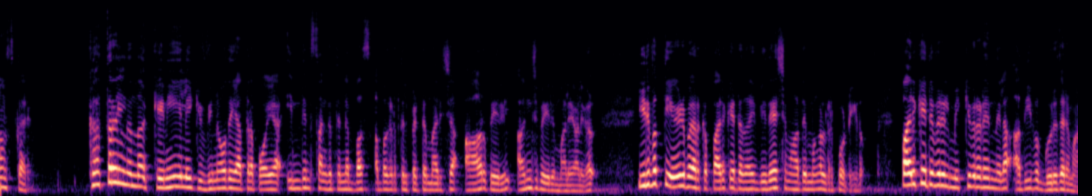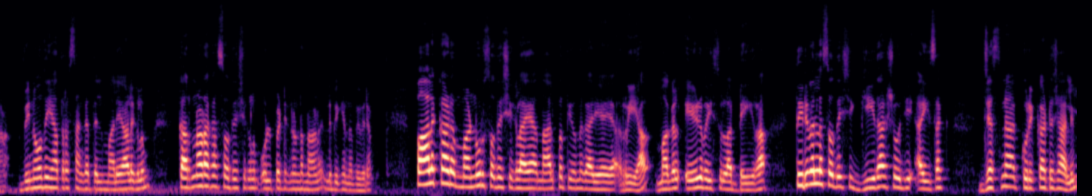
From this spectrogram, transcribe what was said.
നമസ്കാരം. ഖത്തറിൽ നിന്ന് കെനിയയിലേക്ക് വിനോദയാത്ര പോയ ഇന്ത്യൻ സംഘത്തിന്റെ ബസ് അപകടത്തിൽപ്പെട്ട് മരിച്ച ആറു പേരിൽ അഞ്ച് പേരും മലയാളികൾ. ഇരുപത്തിയേഴ് പേർക്ക് പരിക്കേറ്റതായി വിദേശ മാധ്യമങ്ങൾ റിപ്പോർട്ട് ചെയ്തു. പരിക്കേറ്റവരിൽ മിക്കവരുടെയും നില അതീവ ഗുരുതരമാണ്. വിനോദയാത്ര സംഘത്തിൽ മലയാളികളും കർണാടക സ്വദേശികളും ഉൾപ്പെട്ടിട്ടുണ്ടെന്നാണ് ലഭിക്കുന്ന വിവരം. പാലക്കാട് മണ്ണൂർ സ്വദേശികളായ നാൽപ്പത്തിയൊന്നുകാരിയായ റിയ മകൾ ഏഴ് വയസ്സുള്ള ഡെയ്റ തിരുവല്ല സ്വദേശി ഗീത ഷോജി ഐസക് ജസ്ന കുരിക്കാട്ടുചാലിൽ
